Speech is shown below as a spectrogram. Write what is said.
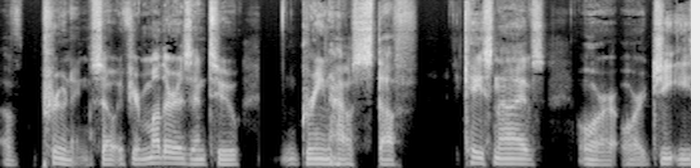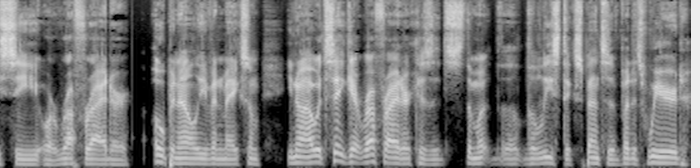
of pruning. So if your mother is into greenhouse stuff, case knives, or or GEC or Rough Rider, Opinel even makes them. You know, I would say get Rough Rider because it's the, the, the least expensive, but it's weird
